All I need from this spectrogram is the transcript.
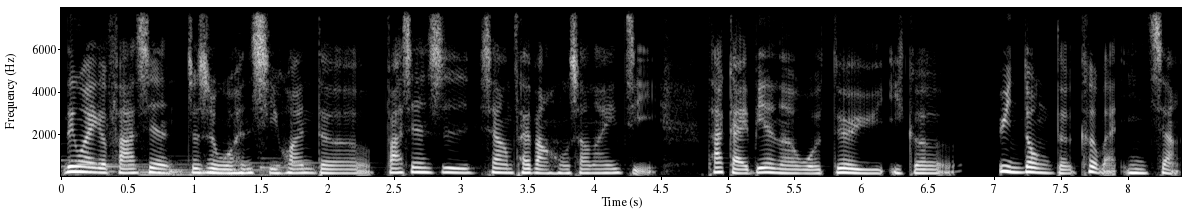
另外一个发现，就是我很喜欢的发现是，像采访红烧那一集，它改变了我对于一个运动的刻板印象。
